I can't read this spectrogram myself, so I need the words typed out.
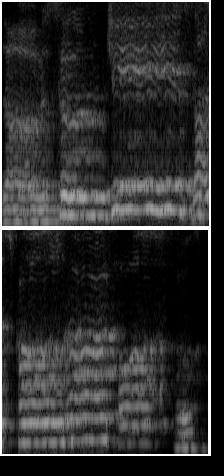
Those whom Jesus called apostles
